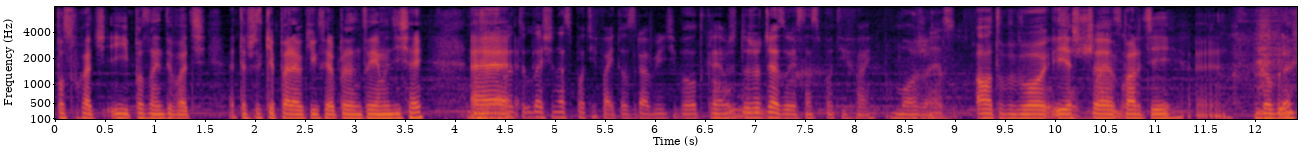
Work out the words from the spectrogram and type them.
posłuchać i poznajdywać te wszystkie perełki, które prezentujemy dzisiaj. Może E, nawet uda się na Spotify to zrobić, bo odkryłem, że dużo jazzu jest na Spotify. Może. Jezu. O, to by było jeszcze bardziej e, dobre.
